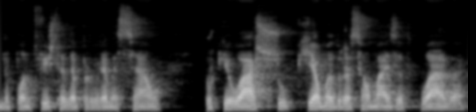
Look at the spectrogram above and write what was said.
do ponto de vista da programação, porque eu acho que é uma duração mais adequada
